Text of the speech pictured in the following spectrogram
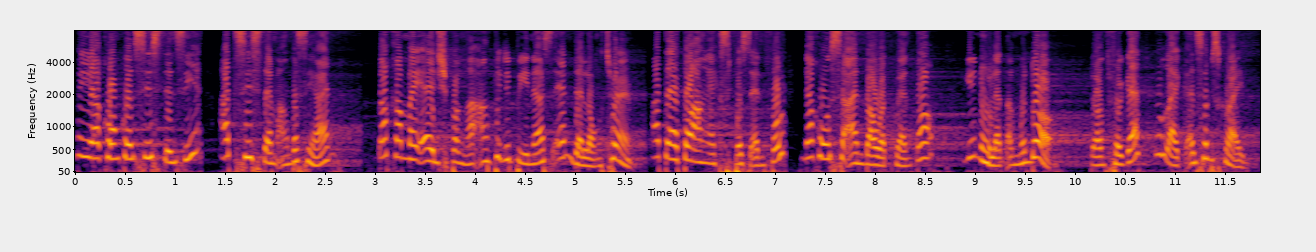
Kaya kung consistency at system ang basihan, baka may edge pa nga ang Pilipinas in the long term. At ito ang Expose Info na kung saan bawat kwento, ginulat ang mundo. Don't forget to like and subscribe.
